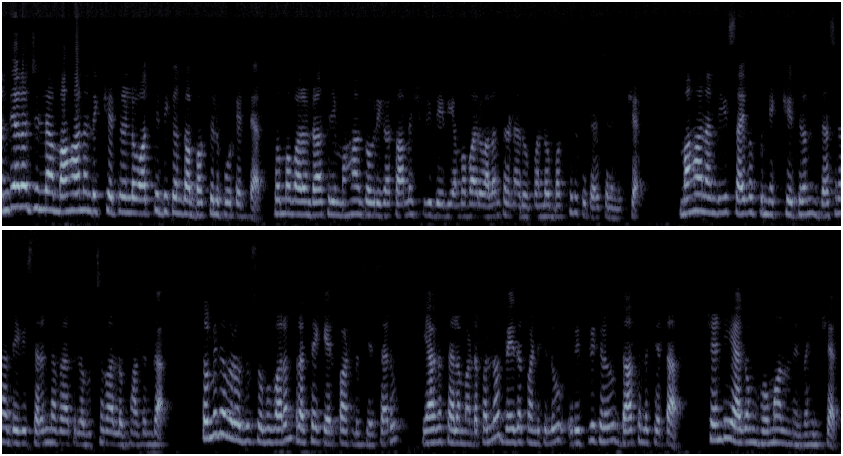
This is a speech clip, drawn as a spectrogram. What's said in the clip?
నంద్యాల జిల్లా మహానంది క్షేత్రంలో అత్యధికంగా భక్తులు పోటెత్తారు. సోమవారం రాత్రి మహాగౌరిగా కామేశ్వరీదేవి అమ్మవారు అలంకరణ రూపంలో భక్తులకు దర్శనమిచ్చారు. మహానంది శైవ పుణ్యక్షేత్రం దసరాదేవి శరన్నవరాత్రుల ఉత్సవాల్లో భాగంగా తొమ్మిదవ రోజు సోమవారం ప్రత్యేక ఏర్పాట్లు చేశారు. యాగశాల మండపంలో వేద పండితులు రిత్వికులు దాతల చేత చండీ యాగం హోమాలు నిర్వహించారు.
